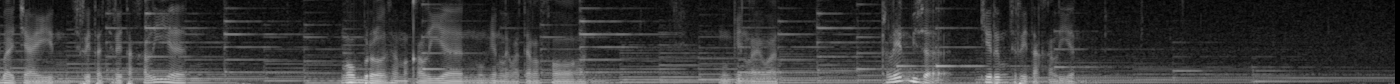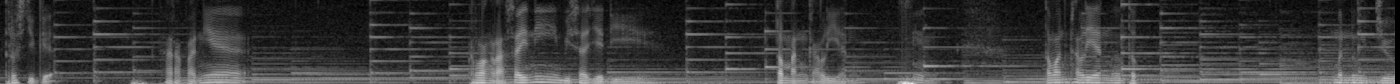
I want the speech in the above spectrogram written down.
bacain cerita-cerita kalian, ngobrol sama kalian, mungkin lewat telepon, mungkin lewat kalian bisa kirim cerita kalian. Terus juga harapannya ruang rasa ini bisa jadi teman kalian. Teman kalian untuk menuju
